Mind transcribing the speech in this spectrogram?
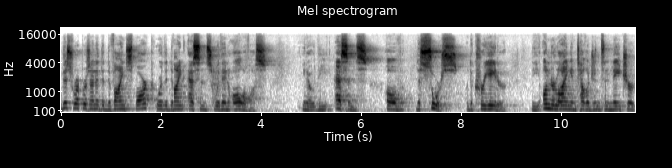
This represented the divine spark or the divine essence within all of us. You know, the essence of the source, the creator, the underlying intelligence in nature,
